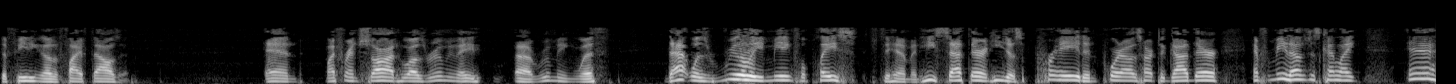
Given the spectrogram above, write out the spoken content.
the feeding of the five thousand. And my friend Sean, who I was rooming uh, rooming with, that was really meaningful place to him. And he sat there and he just prayed and poured out his heart to God there. And for me, that was just kind of like, eh,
